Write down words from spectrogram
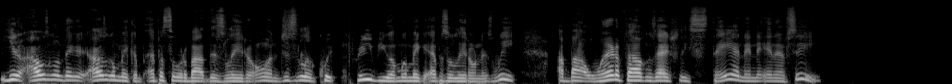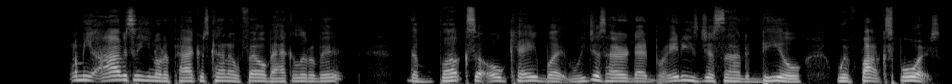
you know, I was gonna think I was gonna make an episode about this later on. Just a little quick preview. I'm gonna make an episode later on this week about where the Falcons actually stand in the NFC. I mean, obviously, you know, the Packers kind of fell back a little bit. The Bucs are okay, but we just heard that Brady's just signed a deal with Fox Sports.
